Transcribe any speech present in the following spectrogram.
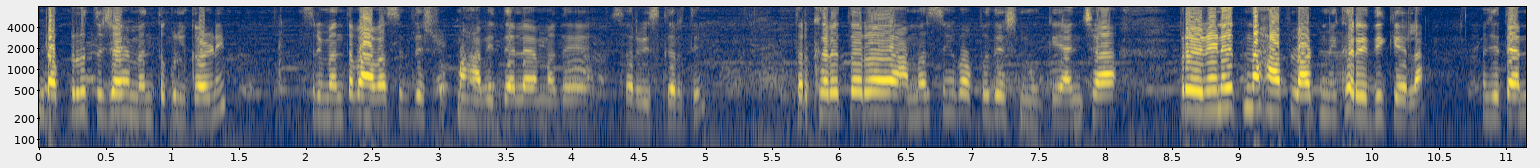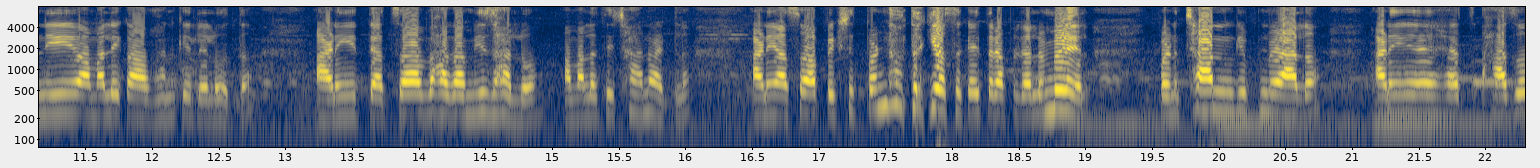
डॉक्टर ऋतुजा हेमंत कुलकर्णी श्रीमंत बाबासाहेब देशमुख महाविद्यालयामध्ये सर्व्हिस करते तर खरं तर अमरसिंह बापू देशमुख यांच्या प्रेरणेतनं हा प्लॉट मी खरेदी केला. म्हणजे त्यांनी आम्हाला एक आव्हान केलेलं होतं. आणि त्याचा भाग आम्ही झालो. आम्हाला ते छान वाटलं. आणि असं अपेक्षित पण नव्हतं की असं काहीतरी आपल्याला मिळेल. पण छान गिफ्ट मिळालं. आणि ह्या हा जो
